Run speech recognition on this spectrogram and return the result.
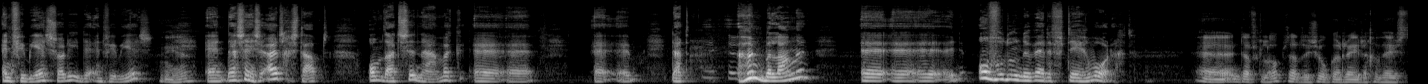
NVBS, sorry, de NVBS. Ja. En daar zijn ze uitgestapt omdat ze namelijk uh, uh, dat hun belangen onvoldoende werden vertegenwoordigd. dat klopt. Dat is ook een reden geweest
